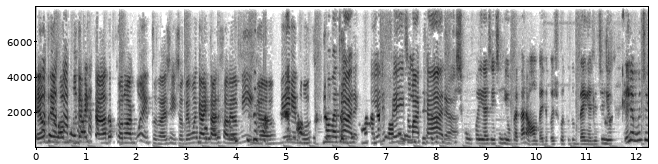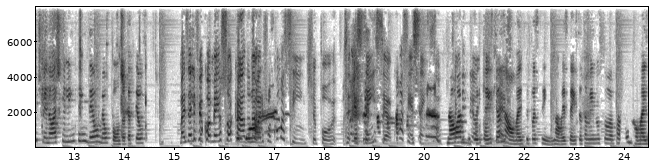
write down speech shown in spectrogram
Eu dei logo uma gaitada, porque eu não aguento, né, gente? Eu dei uma gaitada e falei, amiga, menos. Não, mas Cara, e ele fez uma cara. Desculpa, e a gente riu pra caramba. E depois ficou tudo bem, a gente riu. Ele é muito gente fina, eu acho que ele entendeu o meu ponto. Até porque eu Mas ele ficou meio chocado na hora. Ele falou: como assim? Tipo, essência? Como assim essência? não Você amigo, essência é não, mas tipo assim, não, essência eu também não sou a favor, não. Mas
